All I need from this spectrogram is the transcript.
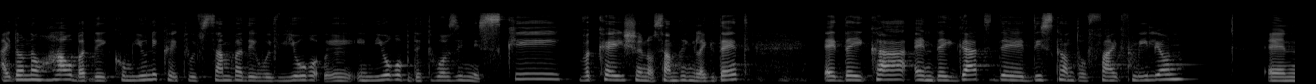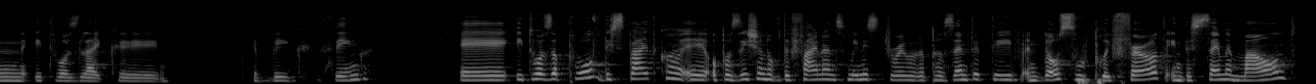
I don't know how, but they communicate with somebody with Euro, uh, in Europe that was in a ski vacation or something like that. And they, and they got the discount of 5 million. And it was like a, a big thing. Uh, it was approved despite uh, opposition of the finance ministry representative and those who preferred in the same amount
